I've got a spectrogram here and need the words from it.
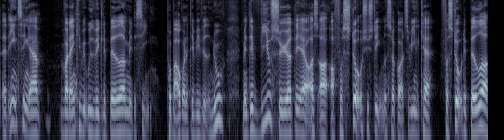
at en ting er, hvordan kan vi udvikle bedre medicin på baggrund af det, vi ved nu. Men det vi jo søger, det er også at, at forstå systemet så godt, så vi egentlig kan forstå det bedre.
